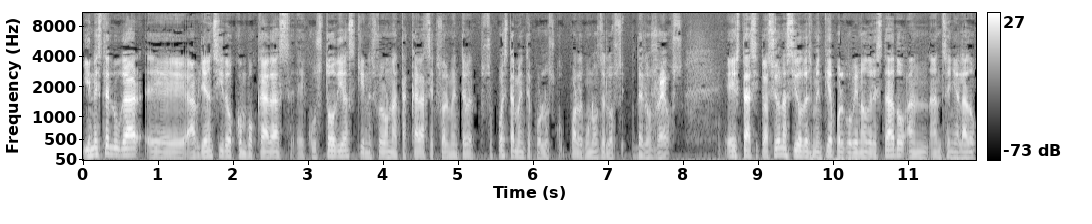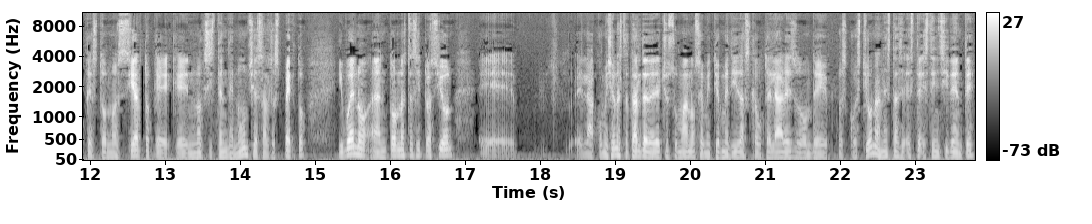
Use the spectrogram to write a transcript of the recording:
Y en este lugar eh, habrían sido convocadas eh, custodias quienes fueron atacadas sexualmente supuestamente por, los, por algunos de los, de los reos. Esta situación ha sido desmentida por el gobierno del estado. Han, señalado que esto no es cierto, que, no existen denuncias al respecto. Y bueno, en torno a esta situación, eh, la Comisión Estatal de Derechos Humanos emitió medidas cautelares donde pues cuestionan este, este, incidente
